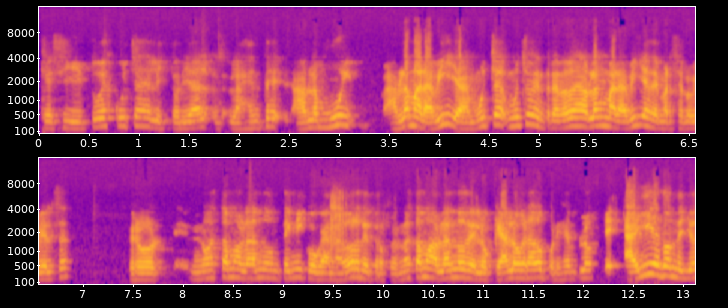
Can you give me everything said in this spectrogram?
que si tú escuchas el historial, la gente habla muy, habla maravillas, muchos, muchos entrenadores hablan maravillas de Marcelo Bielsa, pero no estamos hablando de un técnico ganador de trofeos, no estamos hablando de lo que ha logrado, por ejemplo, eh, ahí es donde yo,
